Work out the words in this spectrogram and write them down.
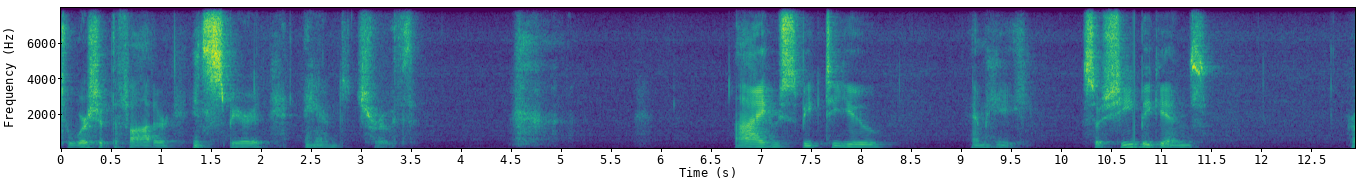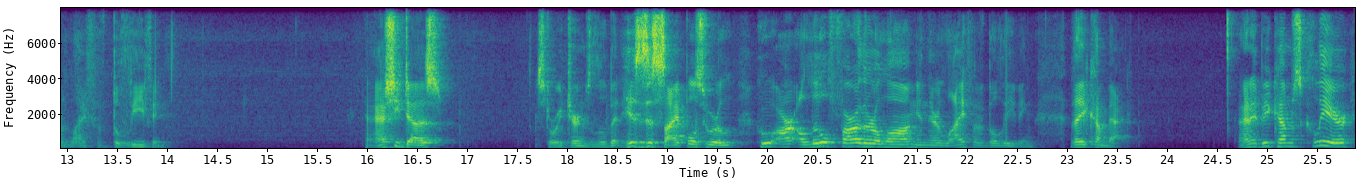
to worship the Father in spirit and truth. I who speak to you am He. So she begins her life of believing. Now, as she does, story turns a little bit. His disciples, who are, who are a little farther along in their life of believing, they come back. And it becomes clear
